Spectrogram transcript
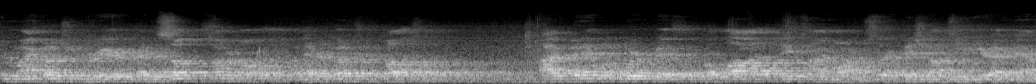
through my coaching career at the su- summer level, I never coached at the college level. I've been able to work with a lot of big-time arms that are pitching on TV right now.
